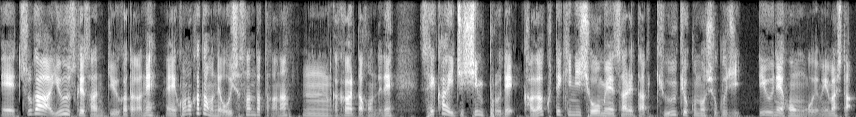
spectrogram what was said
えー、津川祐介さんっていう方がね、えー、この方もね、お医者さんだったかな？うん、書かれた本でね、世界一シンプルで科学的に証明された究極の食事っていうね、本を読みました。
